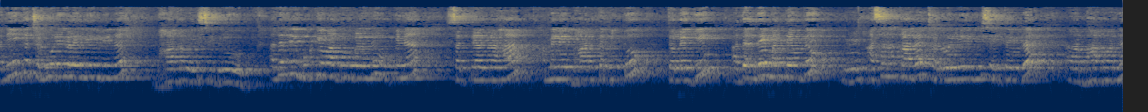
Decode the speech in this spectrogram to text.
ಅನೇಕ ಚಳುವಳಿಗಳಲ್ಲಿ ಇಲ್ಲಿನ ಭಾಗವಹಿಸಿದ್ರು. ಅದರಲ್ಲಿ ಮುಖ್ಯವಾದವುಗಳಲ್ಲಿ ಉಪ್ಪಿನ ಸತ್ಯಾಗ್ರಹ ಆಮೇಲೆ ಭಾರತ ಬಿಟ್ಟು ತೊಲಗಿ ಅದಲ್ಲದೆ ಮತ್ತೆ ಹ್ಮ್, ಅಸಹಕಾರ ಚಳುವಳಿಯಲ್ಲಿ ಸಹಿತ ಇವರ ಭಾಗವನ್ನ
